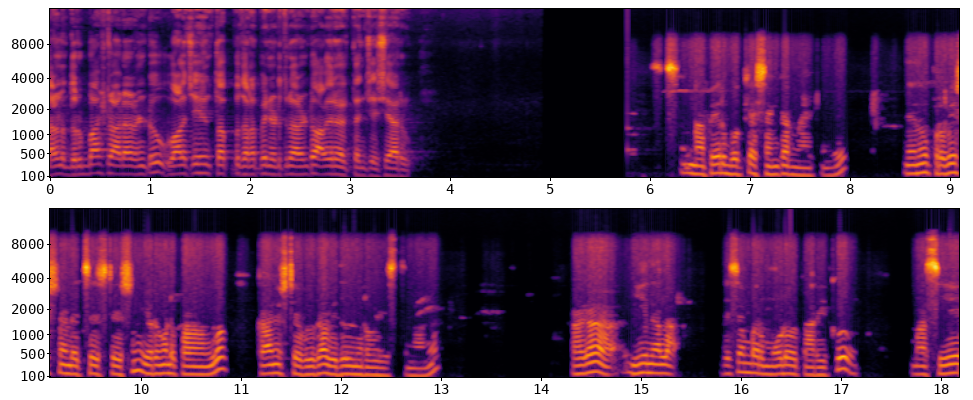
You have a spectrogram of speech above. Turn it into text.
తనను దుర్భాషలాడారంటూ వాళ్ళు చేసిన తప్పు తనపై నెడుతున్నారంటూ ఆవేదన వ్యక్తం చేశారు. నా పేరు బొక్కే శంకర్ నాయక్ అండి. నేను ప్రొవిషనల్ ఎక్సైజ్ స్టేషన్ ఎర్రగొండపాలెంలో కానిస్టేబుల్గా విధులు నిర్వహిస్తున్నాను. కాగా ఈ నెల డిసెంబర్ మూడవ తారీఖు మా సిఏ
